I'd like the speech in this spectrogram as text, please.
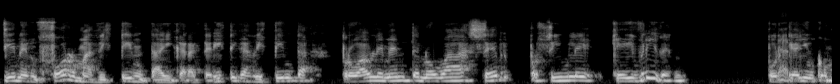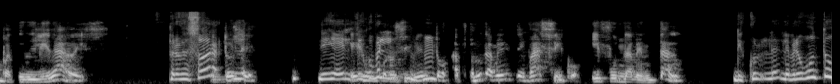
tienen formas distintas y características distintas, probablemente no va a ser posible que hibriden, porque hay incompatibilidades. Profesor, Entonces, es un conocimiento absolutamente básico y fundamental le, pregunto,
